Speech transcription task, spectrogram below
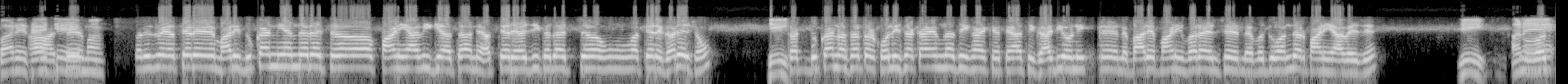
ભારે થાય છે એમાં? પરેશભાઈ અત્યારે મારી દુકાનની અંદર જ પાણી આવી ગયા હતા અને અત્યારે હજી કદાચ હું અત્યારે ઘરે છું. દુકાન દુકાનનો શટર ખોલી શકાય એમ નથી કારણ કે ત્યાંથી ગાડીઓ નીકળે એટલે બારે પાણી ભરાયેલ છે એટલે બધું અંદર પાણી આવે છે. જી. અને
